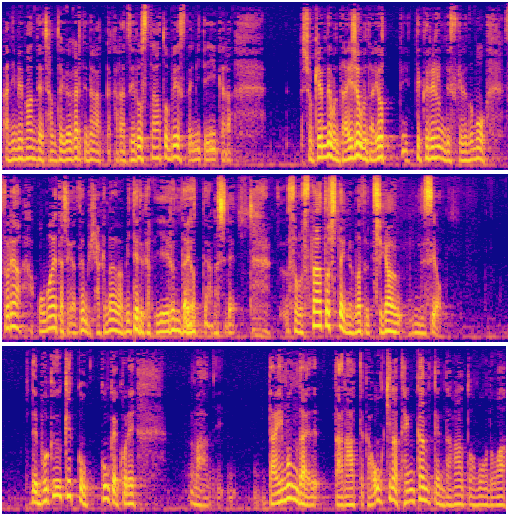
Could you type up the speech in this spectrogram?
アニメ版ではちゃんと描かれてなかったからゼロスタートベースで見ていいから初見でも大丈夫だよって言ってくれるんですけれどもそれはお前たちが全部107話見てるから言えるんだよって話でそのスタート地点がまず違うんですよ。で僕結構今回これまあ大問題だなっていうか大きな転換点だなと思うのは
